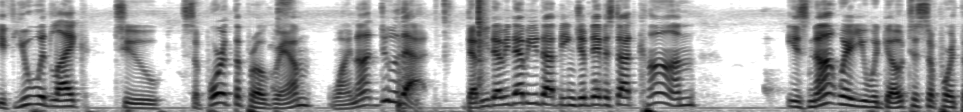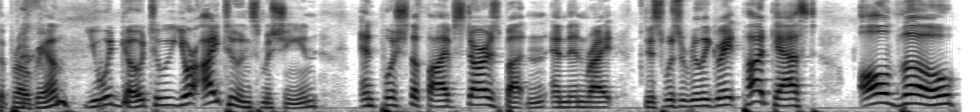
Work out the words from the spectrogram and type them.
If you would like to support the program, why not do that? www.beingjimdavis.com is not where you would go to support the program. you would go to your iTunes machine and push the five stars button and then write, This was a really great podcast. Although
